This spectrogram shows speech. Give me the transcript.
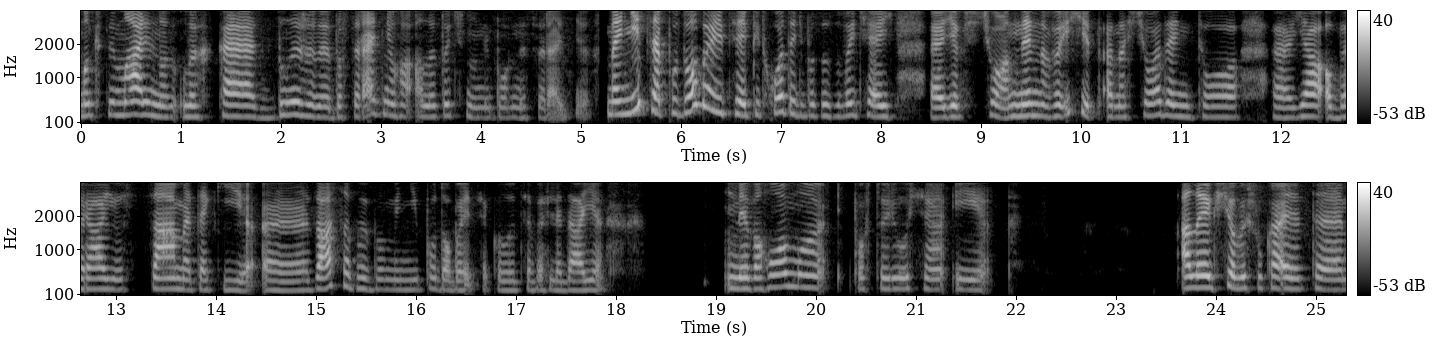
максимально легке, зближене до середнього, але точно не повне середнє. Мені це подобається і підходить, бо зазвичай, е, якщо не на вихід, а на щодень, то е, я обираю саме такі е, засоби, бо мені подобається, коли це виглядає невагомо, повторюся, і. Але якщо ви шукаєте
